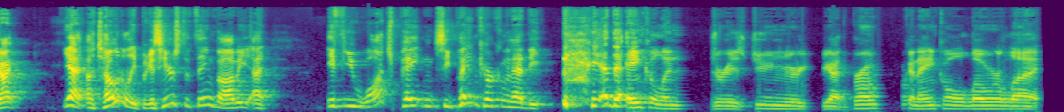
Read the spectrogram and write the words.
Right? Yeah, uh, totally. Because here's the thing, Bobby. I, if you watch Peyton, see Peyton Kirkland had the he had the ankle injury his junior year, the broken ankle, lower leg,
